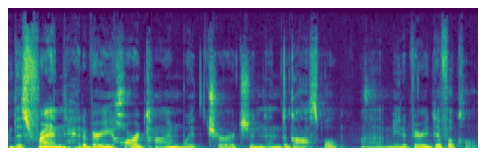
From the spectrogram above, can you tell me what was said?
this friend had a very hard time with church and, and the gospel, uh, made it very difficult.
